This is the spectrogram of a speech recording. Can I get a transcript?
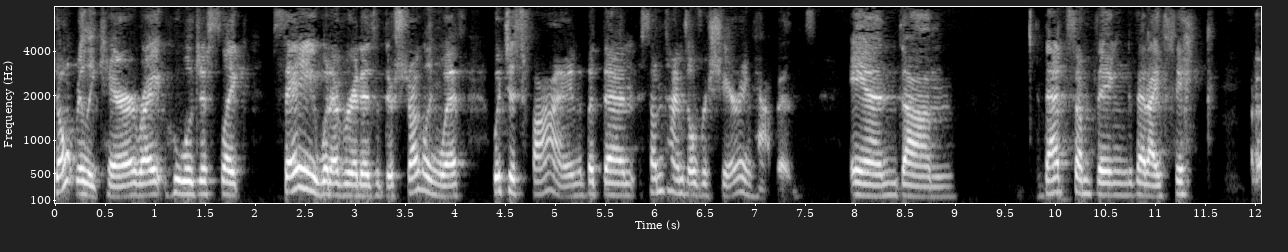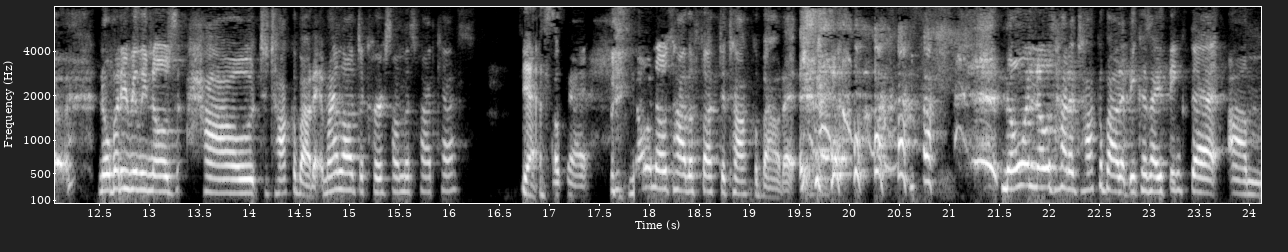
don't really care, right? Who will just like say whatever it is that they're struggling with which is fine. But then sometimes oversharing happens. And um, that's something that I think nobody really knows how to talk about it. Am I allowed to curse on this podcast? Yes. Okay. No one knows how the fuck to talk about it. no one knows how to talk about it because I think that um,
